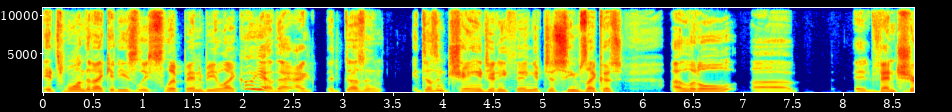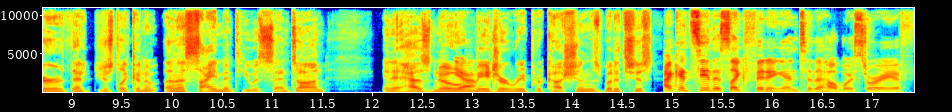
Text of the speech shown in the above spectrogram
it's one that I could easily slip in and be like, "Oh yeah, that I, it doesn't it doesn't change anything. It just seems like a a little uh adventure that just like an an assignment he was sent on." And it has no Yeah. major repercussions, but it's just I could see this like fitting into the Hellboy story if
